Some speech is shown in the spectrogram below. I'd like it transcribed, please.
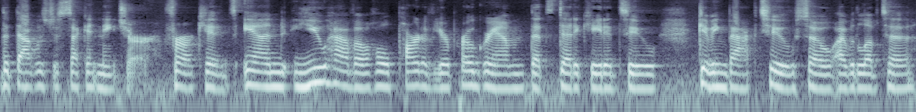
that that was just second nature for our kids. And you have a whole part of your program that's dedicated to giving back too. So i would love to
